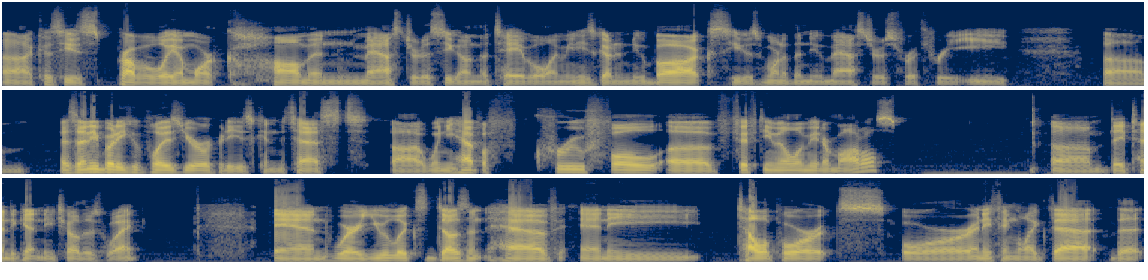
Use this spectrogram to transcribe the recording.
because uh, he's probably a more common master to see on the table. I mean, he's got a new box. He was one of the new masters for 3E. Um, as anybody who plays Euripides can attest, uh, when you have a f- crew full of 50 millimeter models, um, they tend to get in each other's way. And where Ulix doesn't have any teleports or anything like that, that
